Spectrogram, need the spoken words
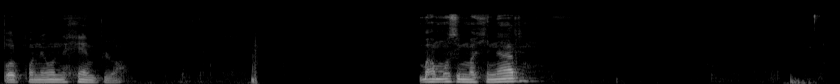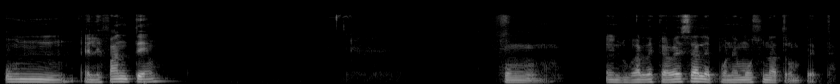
por poner un ejemplo, vamos a imaginar un elefante en lugar de cabeza le ponemos una trompeta.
